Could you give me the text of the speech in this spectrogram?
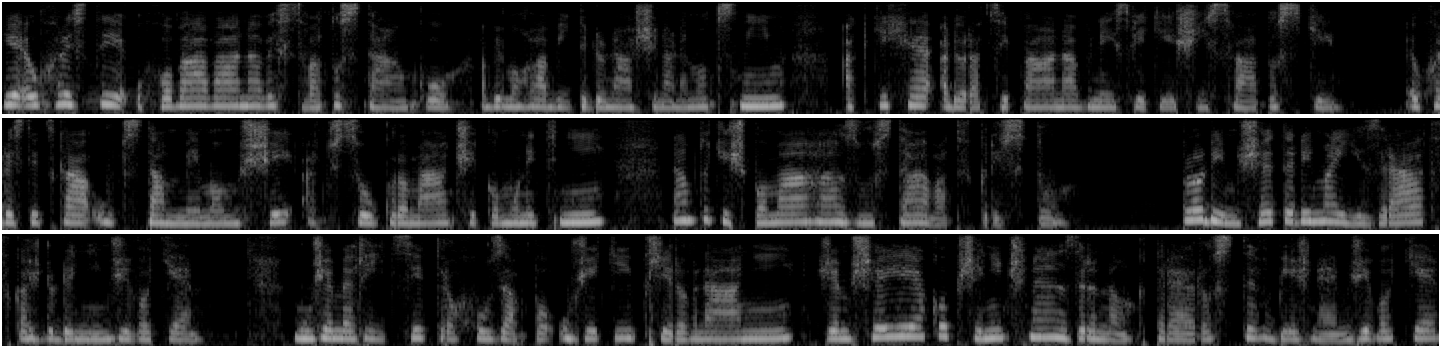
je Eucharistie uchovávána ve svatostánku, aby mohla být donášena nemocným a k tiché adoraci pána v nejsvětější svátosti. Eucharistická úcta mimo mši, ať soukromá či komunitní, nám totiž pomáhá zůstávat v Kristu. Plody mše tedy mají zrát v každodenním životě. Můžeme říci trochu za použití přirovnání, že mše je jako pšeničné zrno, které roste v běžném životě,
